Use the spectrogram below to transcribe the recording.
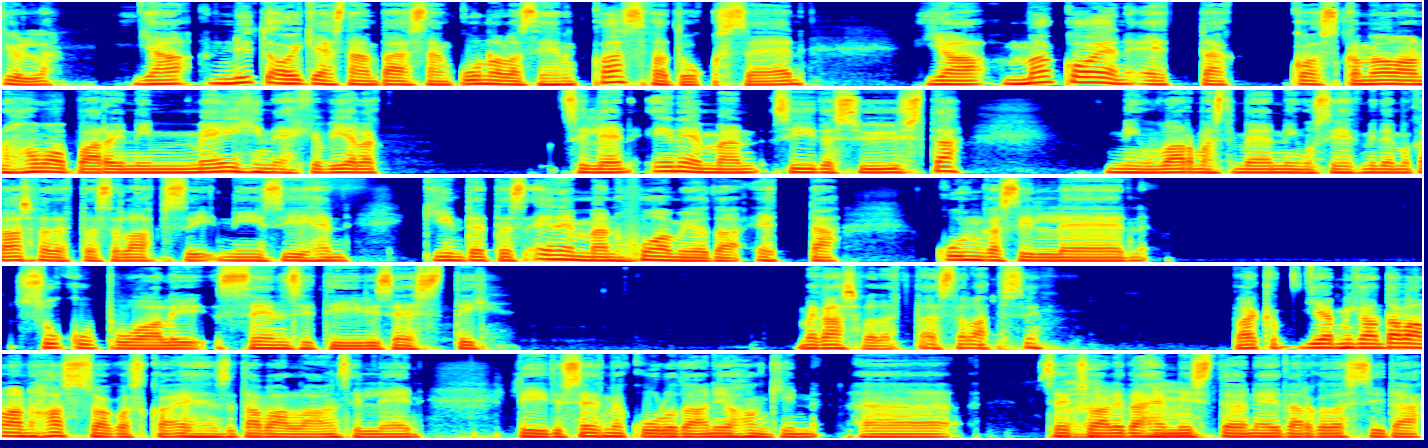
Kyllä. Ja nyt oikeastaan päästään kunnolla siihen kasvatukseen. Ja mä koen, että koska me ollaan homopari, niin meihin ehkä vielä silleen enemmän siitä syystä, niin kuin varmasti meidän niin kuin siihen, että miten me kasvatettaisiin se lapsi, niin siihen kiinnitettäisiin enemmän huomiota, että kuinka silleen sukupuolisensitiivisesti me kasvatettaisiin se lapsi. Vaikka, ja mikä on tavallaan hassua, koska eihän se tavallaan silleen liity. Se, että me kuulutaan johonkin ää, seksuaalivähemmistöön, ei tarkoita sitä,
